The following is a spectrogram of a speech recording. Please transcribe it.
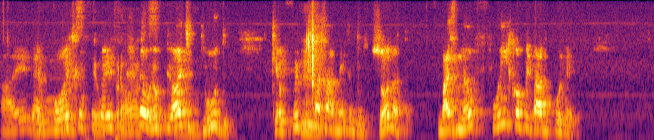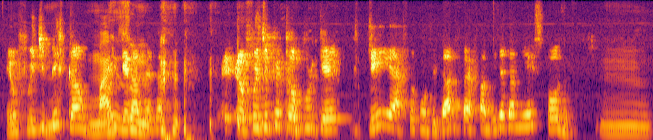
Aí depois Nossa, que eu fui conhecer. proxy, Não, e o pior de né? tudo, que eu fui pro Hum. casamento do Jonathan, mas não fui convidado por ele. Eu fui de bicão. Mais porque, na um. verdade, eu fui de bicão, porque quem foi convidado foi a família da minha esposa. Hum,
